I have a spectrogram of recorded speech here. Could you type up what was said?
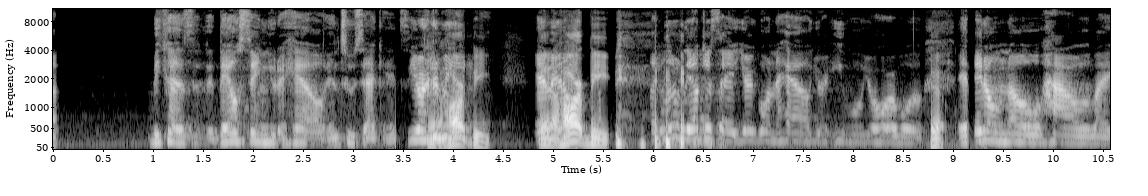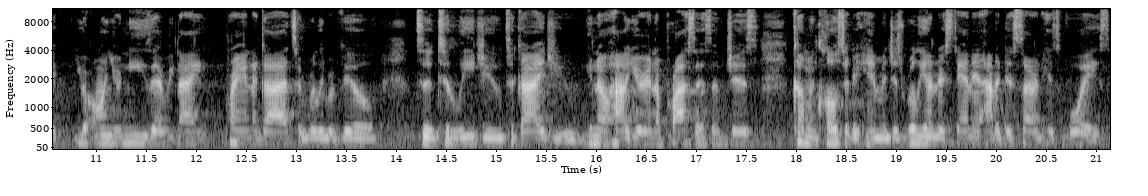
Um, because they'll send you to hell in two seconds. You know what In I a mean? heartbeat. And In a heartbeat. Like literally, they'll just say you're going to hell. You're evil. You're horrible. Yeah. And they don't know how like you're on your knees every night praying to God to really reveal, to to lead you, to guide you. You know how you're in a process of just coming closer to Him and just really understanding how to discern His voice.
